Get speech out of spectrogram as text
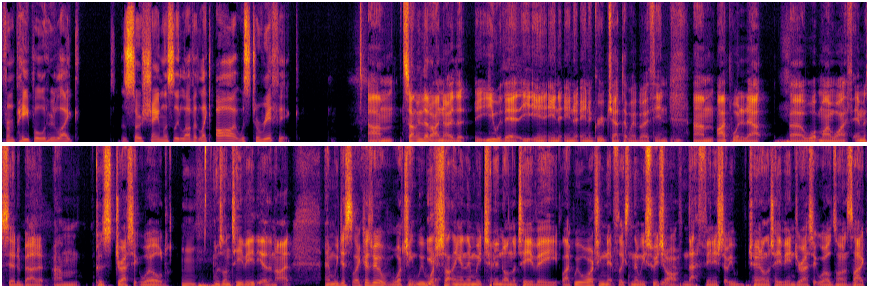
from people who like so shamelessly love it. Like, oh, it was terrific. Um, something that I know that you were there in in in a, in a group chat that we're both in. Mm. Um, I pointed out uh, what my wife Emma said about it. Um, because Jurassic World Mm. was on TV the other night, and we just like because we were watching, we Yeah. watched something and then we turned on the TV. Like we were watching Netflix and then we switched Yeah. off and that finished. So we turned on the TV and Jurassic World's on. It's like,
